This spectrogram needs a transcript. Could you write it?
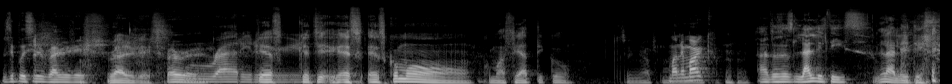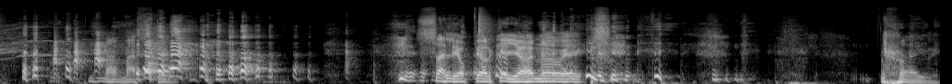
Sí puede decir rarish. Rarities. Rarish. Que es, que es, es como, como asiático, señor. Money Mark. Ah, entonces, Lalitis. Lalitis. Mamaste. Salió peor que yo, ¿no, güey? Ay, güey.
